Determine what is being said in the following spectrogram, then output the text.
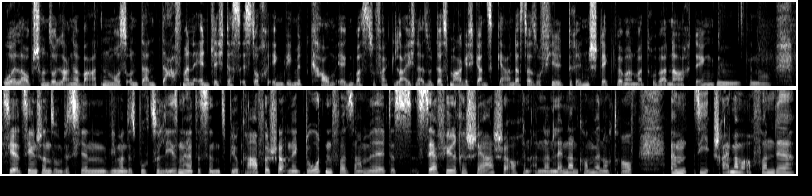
Urlaub schon so lange warten muss und dann darf man endlich, das ist doch irgendwie mit kaum irgendwas zu vergleichen. Also das mag mag ich ganz gern, dass da so viel drin steckt, wenn man mal drüber nachdenkt. Mhm, genau. Sie erzählen schon so ein bisschen, wie man das Buch zu lesen hat. Es sind biografische Anekdoten versammelt. Es ist sehr viel Recherche, auch in anderen Ländern kommen wir noch drauf. Ähm, Sie schreiben aber auch von der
